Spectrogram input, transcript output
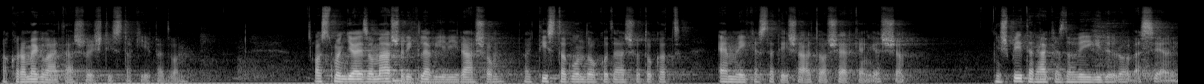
akkor a megváltásról is tiszta képed van. Azt mondja ez a második levélírásom, hogy tiszta gondolkodásotokat emlékeztetés által serkengessem. És Péter elkezd a végidőről beszélni.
